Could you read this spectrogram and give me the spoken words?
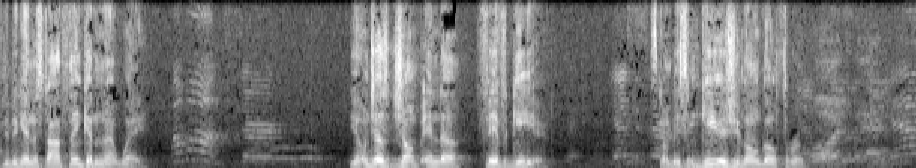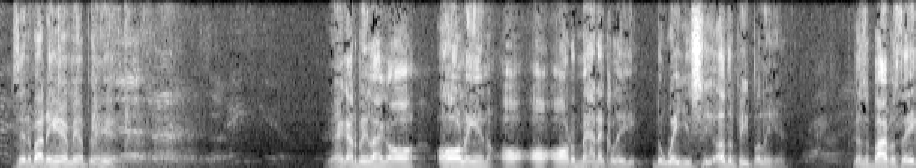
You begin to start thinking in that way. You don't just jump into fifth gear. It's going to be some gears you're going to go through. Is anybody hearing me up in here? You ain't got to be like all, all in all, all automatically the way you see other people in. Because the Bible say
